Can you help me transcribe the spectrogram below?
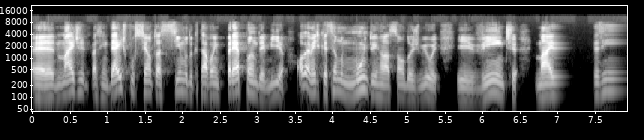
é, mais de assim, 10% acima do que estavam em pré-pandemia. Obviamente crescendo muito em relação a 2020, mas assim,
